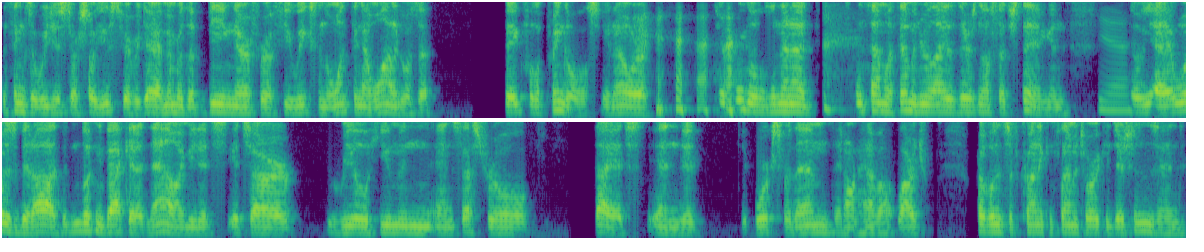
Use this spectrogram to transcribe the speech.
the things that we just are so used to every day. I remember the, being there for a few weeks, and the one thing I wanted was a bag full of Pringles, you know, or Pringles. And then I'd spend time with them and realize there's no such thing. And yeah. so, yeah, it was a bit odd. But looking back at it now, I mean, it's it's our real human ancestral diets, and it, it works for them. They don't have a large prevalence of chronic inflammatory conditions and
